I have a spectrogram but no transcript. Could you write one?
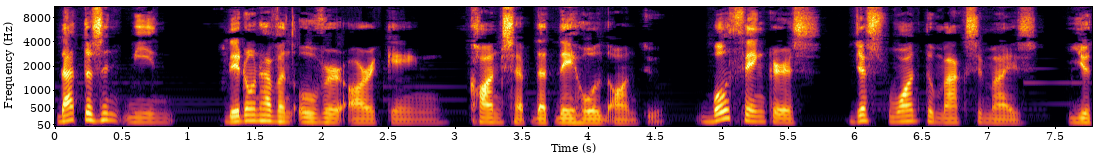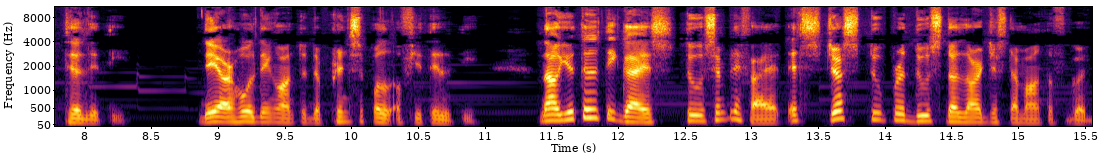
that doesn't mean they don't have an overarching concept that they hold on to. Both thinkers just want to maximize utility. They are holding on to the principle of utility. Now, utility, guys, to simplify it, it's just to produce the largest amount of good.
